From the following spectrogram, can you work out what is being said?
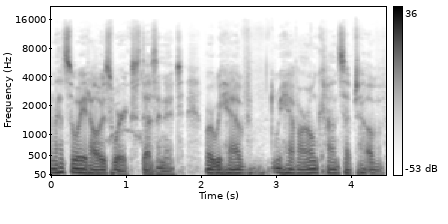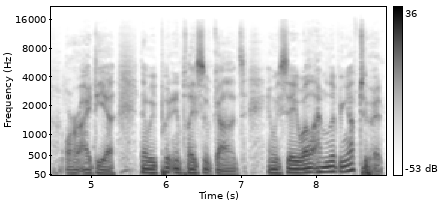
And that's the way it always works, doesn't it? Where we have we have our own concept of or idea that we put in place of God's. And we say, well, I'm living up to it.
